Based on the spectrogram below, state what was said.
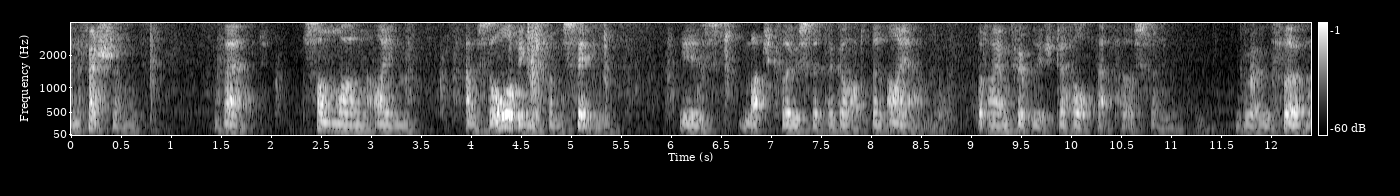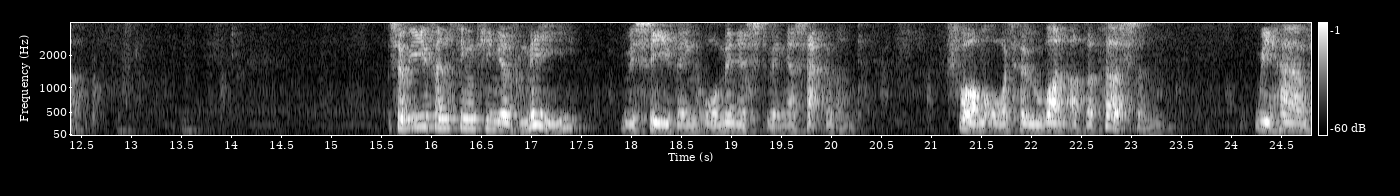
confession that someone I'm absolving from sin is much closer to God than I am, but I am privileged to help that person grow further. So even thinking of me receiving or ministering a sacrament from or to one other person, we have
